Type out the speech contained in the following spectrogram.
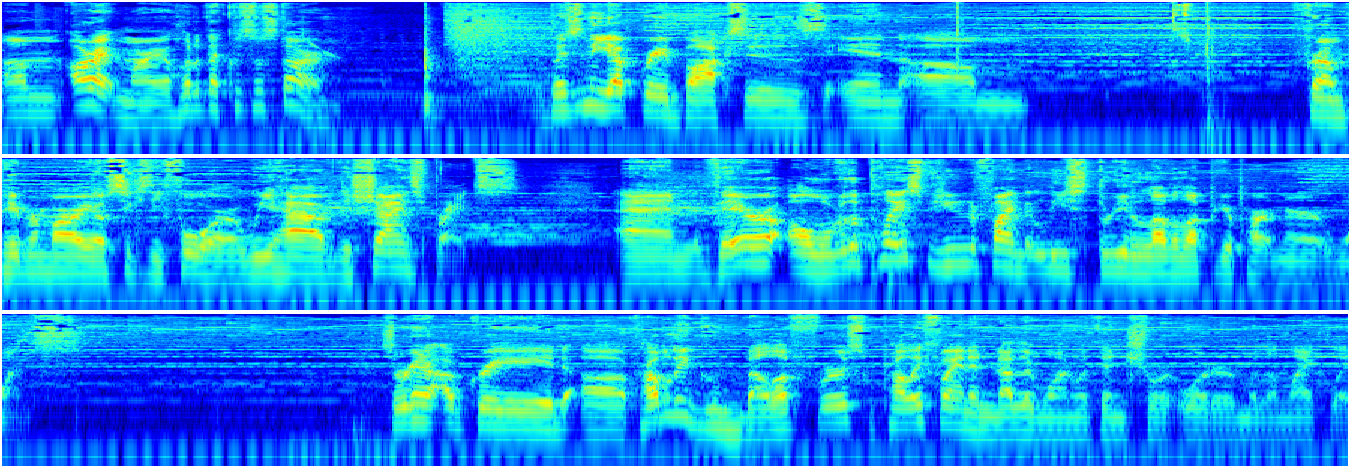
Um, alright, Mario, hold up that crystal star. Replacing the upgrade boxes in, um, from Paper Mario 64, we have the Shine Sprites. And they're all over the place, but you need to find at least three to level up your partner once. So we're gonna upgrade uh, probably Goombella first. We'll probably find another one within short order, more than likely.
